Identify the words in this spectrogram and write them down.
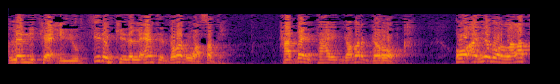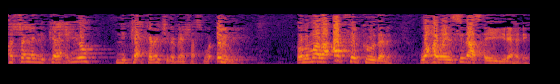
la nikaaxiyo idankeeda la'aanteed gabadha waa saddex hadday tahay gabar garoob ah oo ayadoo lala tashan la nikaaxiyo nikaax kama jira meeshaas. Waa eber wey culummada agarkoodana waxa weya sidaas ayay yidhaahdeen.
